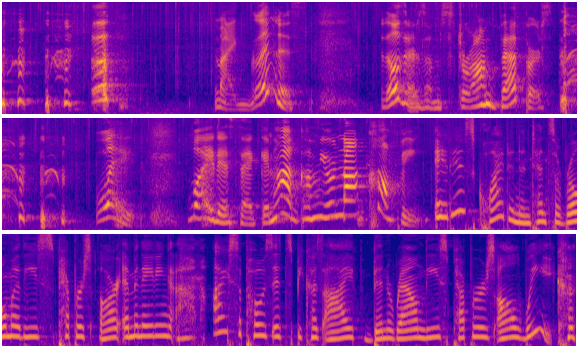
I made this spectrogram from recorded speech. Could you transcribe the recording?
My goodness, those are some strong peppers. wait, wait a second. How come you're not coughing? It is quite an intense aroma these peppers are emanating. Um, I suppose it's because I've been around these peppers all week.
